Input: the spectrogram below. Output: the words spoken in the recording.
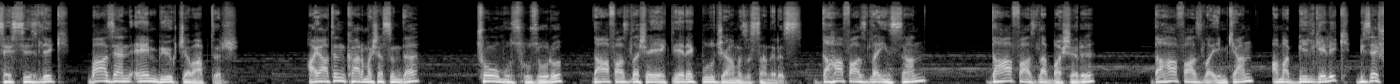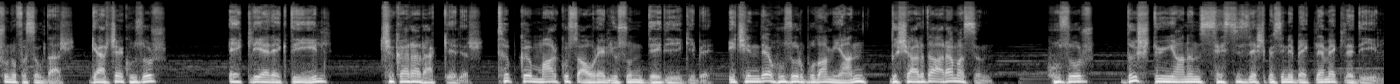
Sessizlik bazen en büyük cevaptır. Hayatın karmaşasında çoğumuz huzuru daha fazla şey ekleyerek bulacağımızı sanırız. Daha fazla insan, daha fazla başarı, daha fazla imkan ama bilgelik bize şunu fısıldar. Gerçek huzur ekleyerek değil, çıkararak gelir. Tıpkı Marcus Aurelius'un dediği gibi. İçinde huzur bulamayan dışarıda aramasın. Huzur, dış dünyanın sessizleşmesini beklemekle değil,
